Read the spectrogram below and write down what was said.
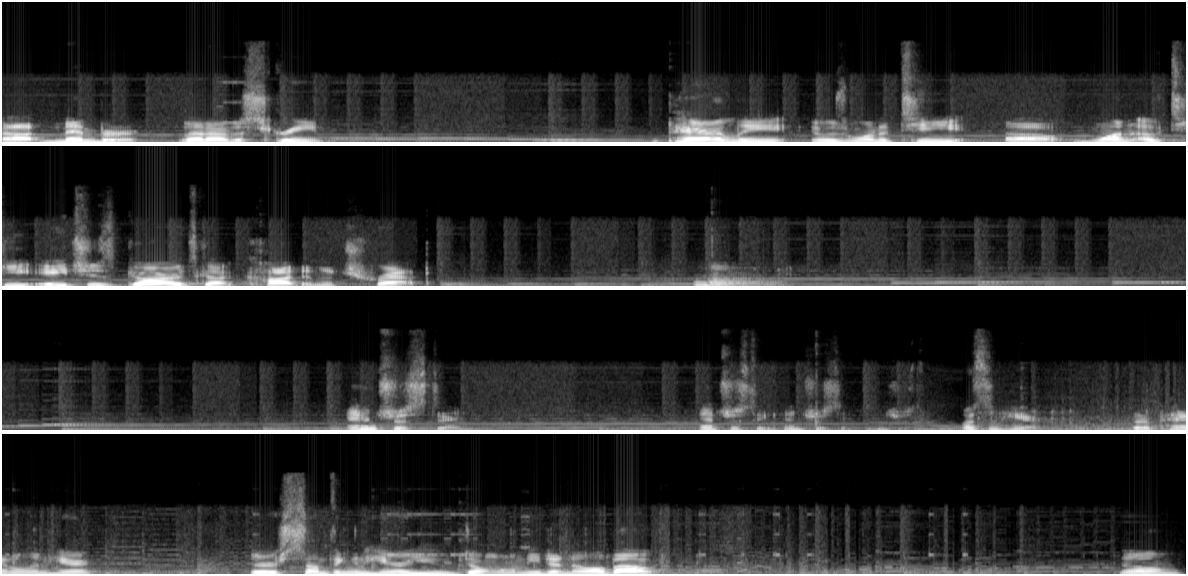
uh, member let out a scream. Apparently, it was one of T, uh, one of TH's guards got caught in a trap. Huh. Interesting. Interesting, interesting, interesting. What's in here? Is there a panel in here? There's something in here you don't want me to know about? No?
